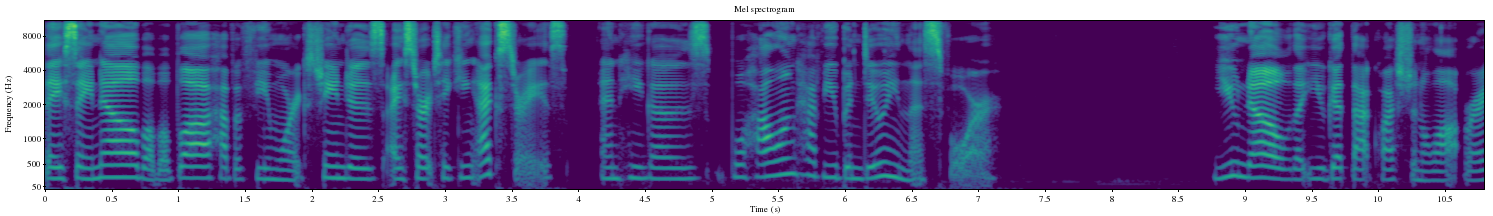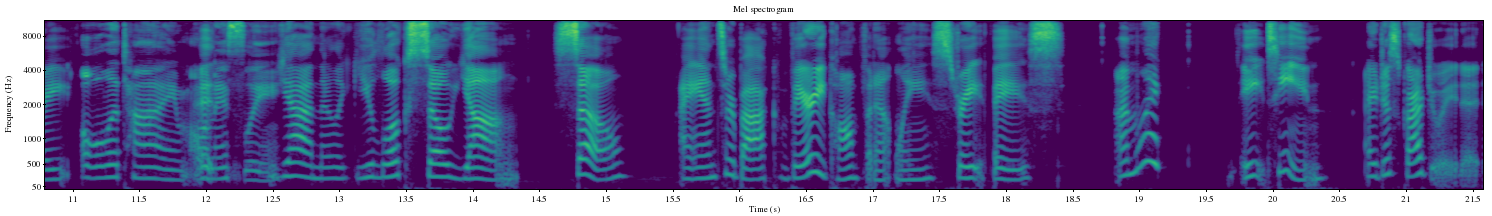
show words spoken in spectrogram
They say no, blah, blah, blah. Have a few more exchanges. I start taking x rays. And he goes, Well, how long have you been doing this for? You know that you get that question a lot, right? All the time, eh, honestly. It, yeah. And they're like, you look so young. So I answer back very confidently, straight face. I'm like 18. I just graduated.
